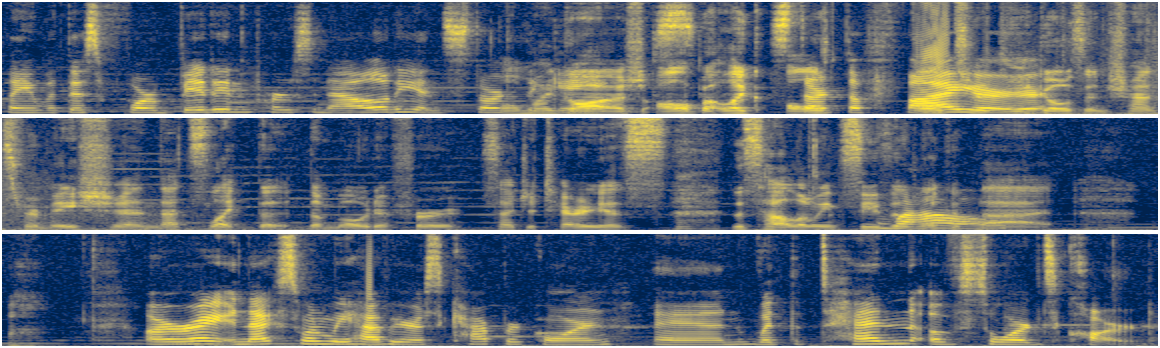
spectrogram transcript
play with this forbidden personality and start Oh my games. gosh! All about like Start the alter fire. egos and transformation. That's like the the motive for Sagittarius this Halloween season. Look at that. All right, next one we have here is Capricorn, and with the Ten of Swords card.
